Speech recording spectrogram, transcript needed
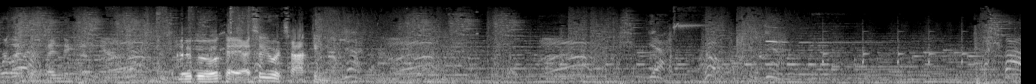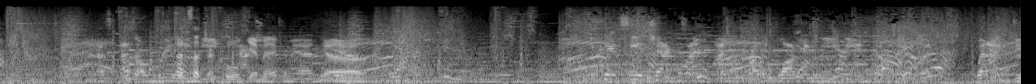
We're like defending them here. Ooh, okay, I saw you were attacking them. Yeah. That's a really That's such a cool gimmick. Command. Yeah. You can't see it, chat, because I'm, I'm probably blocking the, the input but when I do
